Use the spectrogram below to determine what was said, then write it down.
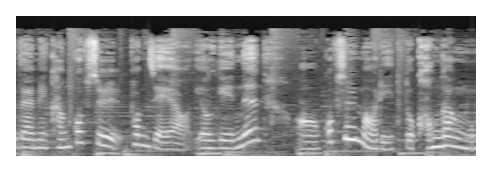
그 다음에 강곱슬 펌제예요. 여기에는 어, 곱슬머리, 또 건강모,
